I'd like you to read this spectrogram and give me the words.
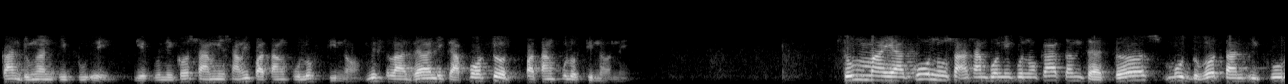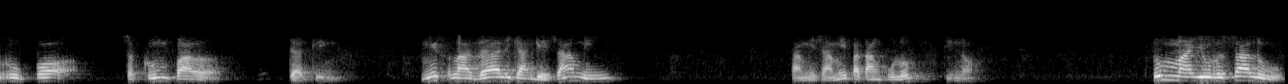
kandungan ibuke. Nggih punika sami-sami patang puluh dina. Misla dalika padha patang puluh dinane. Summa yakunu sak sampunipun katen dados mudghatan iku rupa segumpal daging. Misla zalika nggih sami sami-sami patang puluh dino. Summa yursalu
